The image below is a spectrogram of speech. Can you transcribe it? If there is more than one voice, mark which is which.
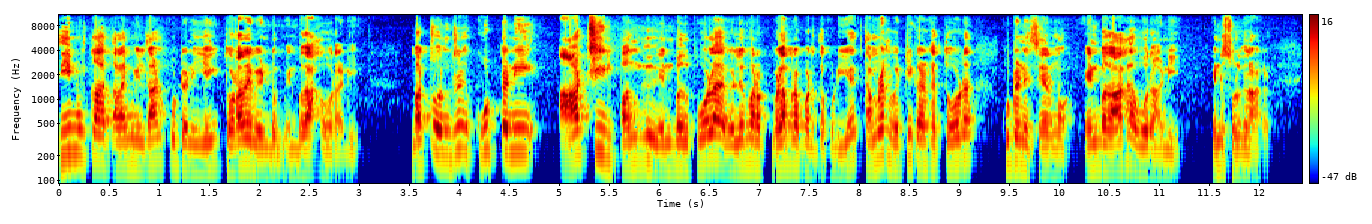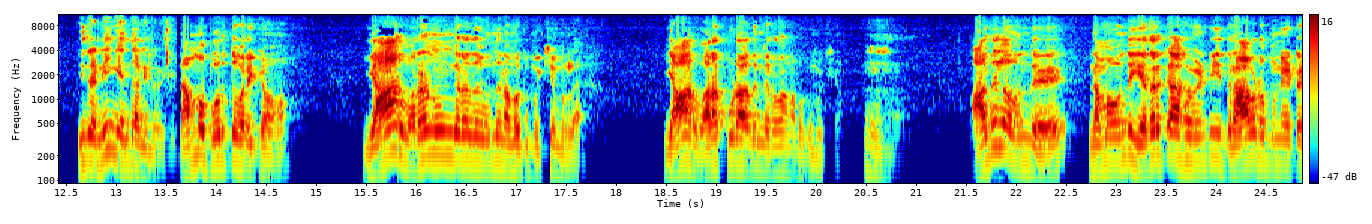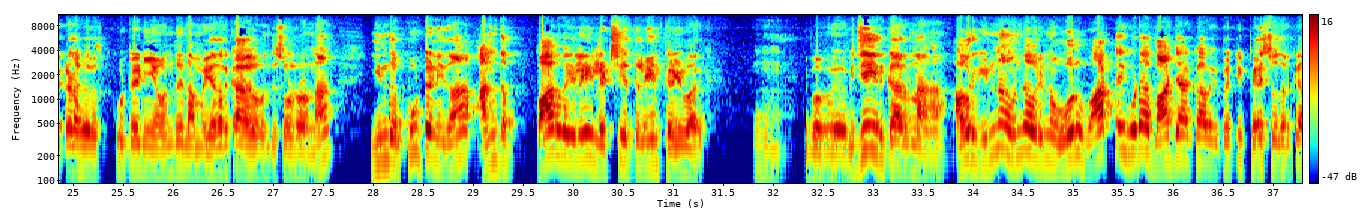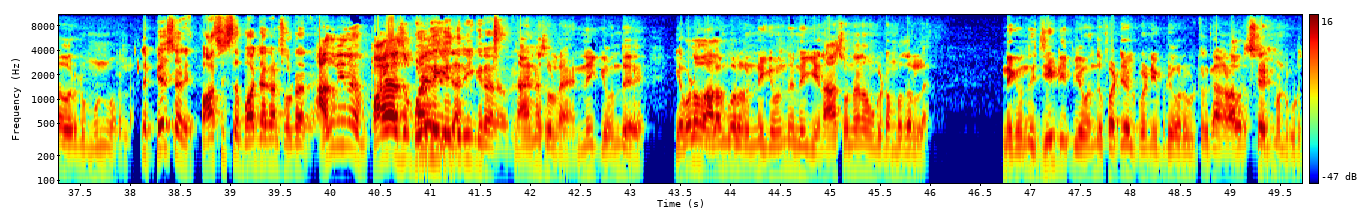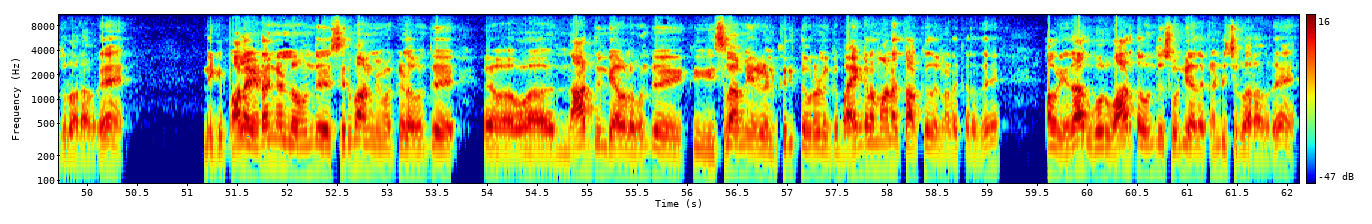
Speaker 1: திமுக தலைமையில் தான் கூட்டணியை தொடர வேண்டும் என்பதாக ஒரு அணி மற்றொன்று கூட்டணி ஆட்சியில் பங்கு என்பது போல விளம்பர விளம்பரப்படுத்தக்கூடிய தமிழக வெற்றி கழகத்தோட கூட்டணி சேரணும் என்பதாக ஒரு அணி என்று சொல்கிறார்கள். இதுல நீங்க எந்த அணியில் இருக்கீங்க?
Speaker 2: நம்ம பொறுத்த வரைக்கும் யார் வரணுங்கிறது வந்து நமக்கு முக்கியம் இல்லை. யார் வரக்கூடாதுங்கிறது தான் நமக்கு முக்கியம். அதுல வந்து நம்ம வந்து எதற்காக வேண்டி திராவிட முன்னேற்ற கழக கூட்டணியை வந்து நம்ம எதற்காக வந்து சொல்றோம்னா இந்த கூட்டணி தான் அந்த பார்வையிலேயும் லட்சியத்திலையும் தெளிவா இருக்கு. இப்போ விஜய் இருக்காருன்னா அவருக்கு இன்னும் வந்து அவர் இன்னும் ஒரு வார்த்தை கூட பாஜகவை பற்றி பேசுவதற்கு அவர் முன் வரல.
Speaker 1: இல்ல பேசுறாரு. பாசிச பாஜகன்னு சொல்றாரு.
Speaker 2: அதுலயும் பாயாசம்
Speaker 1: கொள்கை
Speaker 2: பாயாசம்
Speaker 1: எதிரிங்கிறார்
Speaker 2: நான் என்ன சொல்றேன்? இன்னைக்கு வந்து எவ்வளவு அலங்கோலம் இன்னைக்கு வந்து இன்னைக்கு நான் சொன்னேன் உங்ககிட்ட முதல்ல. இன்னைக்கு வந்து ஜிடிபியை வந்து ஃபட்டியல் பண்ணி இப்படி ஒரு விட்டுருக்காங்க அவர் ஸ்டேட்மெண்ட் கொடுத்துருவார் அவரு. இன்னைக்கு பல இடங்களில் வந்து சிறுபான்மை மக்களை வந்து நார்த் இந்தியாவில் வந்து கி- இஸ்லாமியர்கள் கிறித்தவர்களுக்கு பயங்கரமான தாக்குதல் நடக்கிறது. அவர் ஏதாவது ஒரு வார்த்தை வந்து சொல்லி அதை கண்டிச்சிருவார் அவர்.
